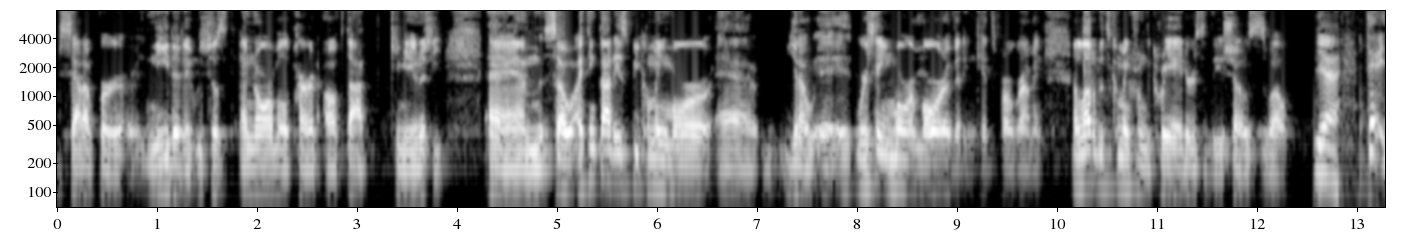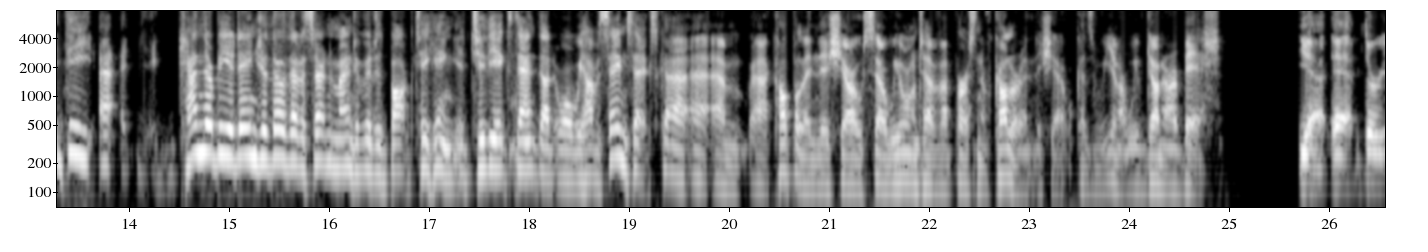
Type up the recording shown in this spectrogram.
setup or needed. It was just a normal part of that community. Um, so I think that is becoming more, uh, you know, it, we're seeing more and more of it in kids programming. A lot of it's coming from the creators of these shows as well. Yeah. The, the uh, can there be a danger though that a certain amount of it is box ticking to the extent that, well, we have a same-sex uh, uh um, uh, couple in this show, so we won't have a person of color in the show because you know we've done our bit. Yeah, uh, there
